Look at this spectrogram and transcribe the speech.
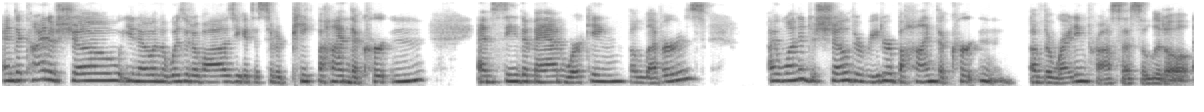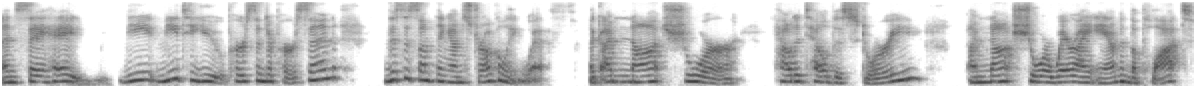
And to kind of show, you know, in The Wizard of Oz, you get to sort of peek behind the curtain and see the man working the levers. I wanted to show the reader behind the curtain of the writing process a little and say, hey, me, me to you, person to person, this is something I'm struggling with. Like, I'm not sure how to tell this story I'm not sure where I am in the plot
